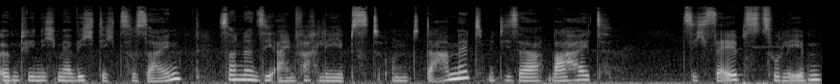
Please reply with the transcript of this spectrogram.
irgendwie nicht mehr wichtig zu sein, sondern sie einfach lebst. Und damit mit dieser Wahrheit sich selbst zu leben,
